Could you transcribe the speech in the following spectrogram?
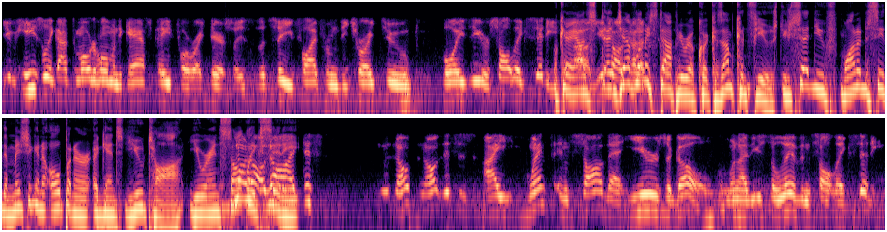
you've easily got the motorhome and the gas paid for right there. So let's say you fly from Detroit to Boise or Salt Lake City. Okay, uh, uh, st- Jeff, let me stop you real quick because I'm confused. You said you wanted to see the Michigan opener against Utah. You were in Salt no, Lake no, City. No, I, this, no, no. This is I went and saw that years ago when I used to live in Salt Lake City.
